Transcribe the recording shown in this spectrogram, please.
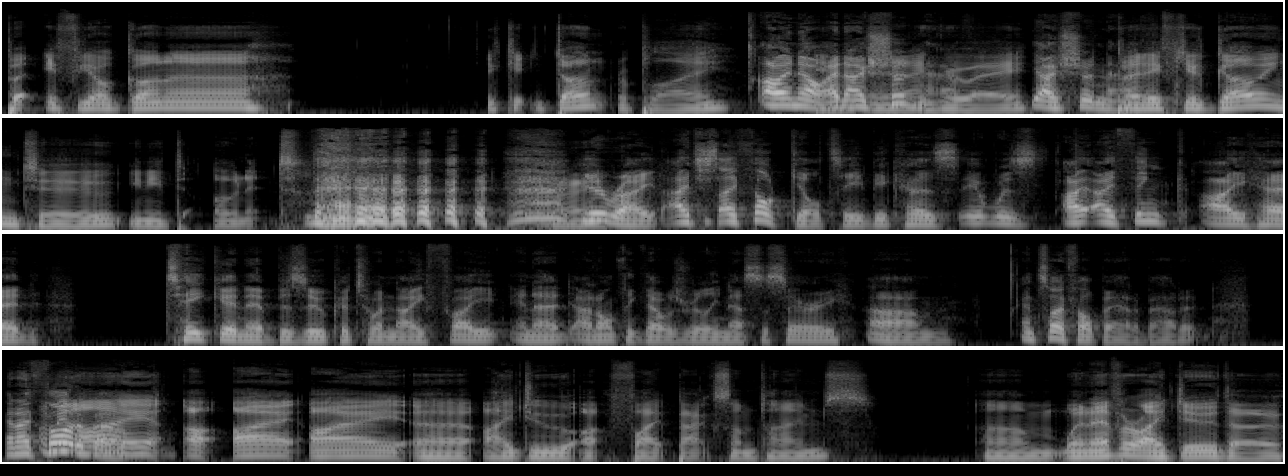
But if you're gonna, don't reply. Oh, I know, in, and I shouldn't angry have. Way, yeah, I shouldn't have. But if you're going to, you need to own it. right? You're right. I just I felt guilty because it was. I, I think I had taken a bazooka to a knife fight, and I, I don't think that was really necessary. Um, and so I felt bad about it. And I thought I mean, about I I I uh, I do uh, fight back sometimes. Um, whenever I do, though,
